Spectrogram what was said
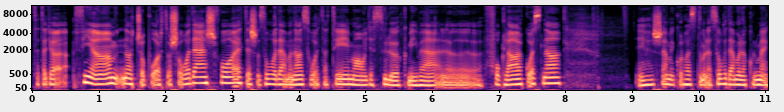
tehát, hogy a fiam nagy csoportos óvodás volt, és az óvodában az volt a téma, hogy a szülők mivel foglalkoznak, és amikor hoztam el az óvodából, akkor, meg,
